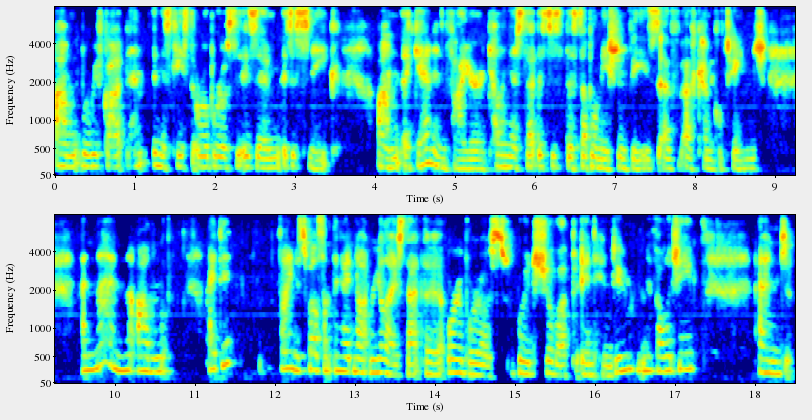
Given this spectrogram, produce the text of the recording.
um, where we've got, in this case, the Ouroboros is, um, is a snake, um, again in fire, telling us that this is the sublimation phase of, of chemical change. And then um, I did find as well something I'd not realized that the Ouroboros would show up in Hindu mythology. And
